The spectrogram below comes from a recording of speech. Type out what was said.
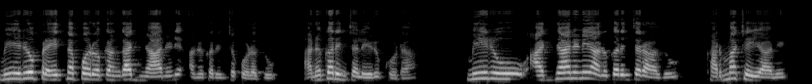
మీరు ప్రయత్నపూర్వకంగా జ్ఞానిని అనుకరించకూడదు. అనుకరించలేరు కూడా. మీరు అజ్ఞానిని అనుకరించరాదు. కర్మ చేయాలి.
